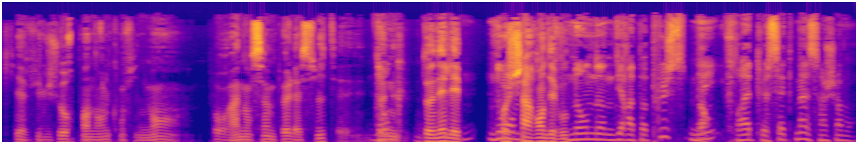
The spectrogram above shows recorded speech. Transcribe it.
qui a vu le jour pendant le confinement pour annoncer un peu la suite et don- Donc, donner les prochains rendez-vous. nous, on n'en dira pas plus, mais Non. il faudra être le 7 mai à Saint-Chamond.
